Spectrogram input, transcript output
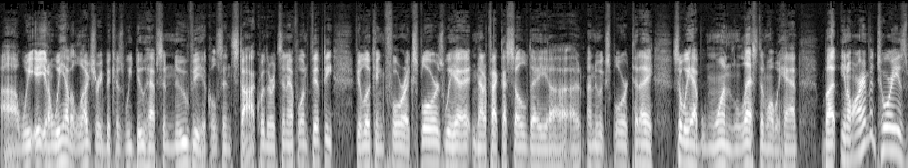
Uh, we you know we have a luxury because we do have some new vehicles in stock. Whether it's an F-150, if you're looking for Explorers, we have, matter of fact I sold a uh, a new Explorer today, so we have one less than what we had. But you know our inventory is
